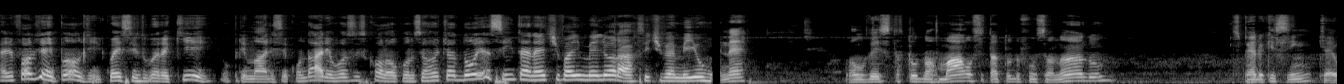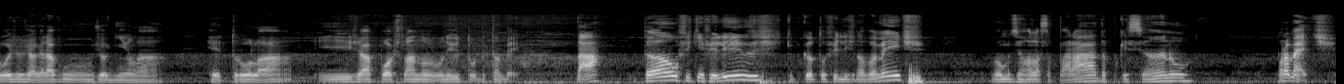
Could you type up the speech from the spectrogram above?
Aí ele falou, gente, pronto, gente, com esse número aqui, o primário e secundário, vocês colocam no seu roteador e assim a internet vai melhorar, se tiver meio ruim, né? Vamos ver se está tudo normal, se está tudo funcionando. Espero que sim, que hoje eu já gravo um joguinho lá, retrô lá, e já posto lá no, no YouTube também, tá? Então, fiquem felizes, porque eu tô feliz novamente. Vamos desenrolar essa parada, porque esse ano promete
